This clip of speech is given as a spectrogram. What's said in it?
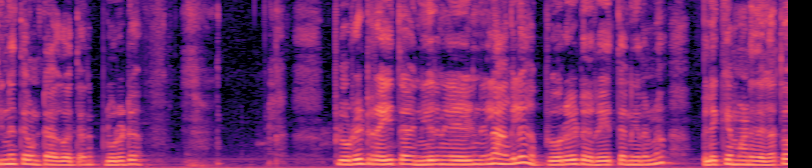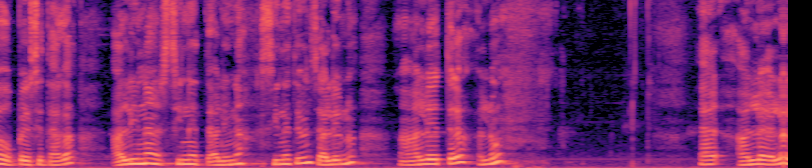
ಚಿನ್ನತೆ ಉಂಟಾಗುತ್ತೆ. ಅಂದರೆ ಫ್ಲೋರೈಡ್ ಫ್ಲೋರೈಡ್ ರಹಿತ ನೀರಿನ ಏನಿಲ್ಲ ಆಗಲೇ ಫ್ಲೋರೈಡ್ ರಹಿತ ನೀರನ್ನು ಬಳಕೆ ಮಾಡಿದಾಗ ಅಥವಾ ಉಪಯೋಗಿಸಿದಾಗ ಅಲ್ಲಿನ ಸೀನತೆ ಅಲ್ಲಿನ ಸೀನತೆ ಮೀನ್ಸ್ ಅಲ್ಲಿನ, ಅಲ್ಲಿ ಹತ್ತಿರ ಅಲ್ಲೂ ಅಲ್ಲೆಲ್ಲ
